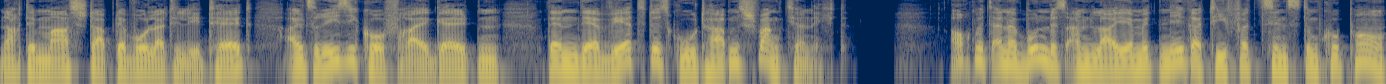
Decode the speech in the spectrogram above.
nach dem Maßstab der Volatilität als risikofrei gelten, denn der Wert des Guthabens schwankt ja nicht. Auch mit einer Bundesanleihe mit negativ verzinstem Coupon,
